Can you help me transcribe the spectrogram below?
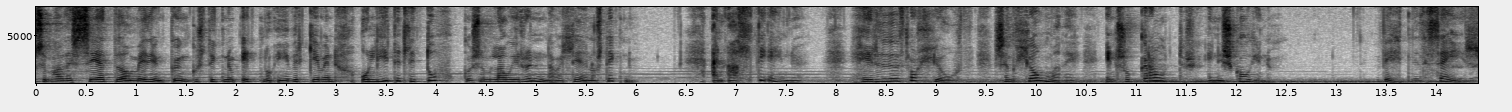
sem hafði setið á miðjum göngustygnum einn og yfirgefin og lítilli dúkku sem lág í runna við hliðin á stygnum. En allt í einu heyrðu þau þá hljóð sem hljómaði eins og grátur inn í skóginum. Vittnið segir.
